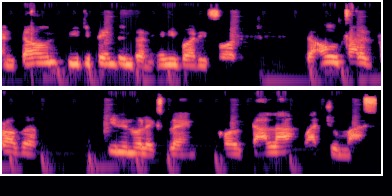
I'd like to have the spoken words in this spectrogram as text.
and don't be dependent on anybody for it. The old colored proverb, Keenan will explain, called Dala what you must.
